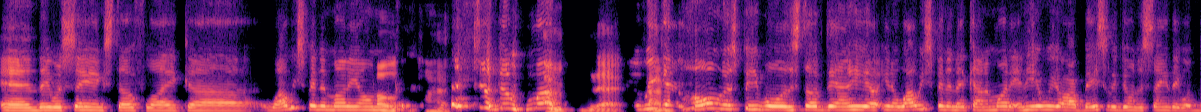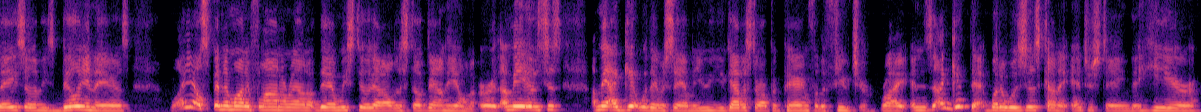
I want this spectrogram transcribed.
And they were saying stuff like, uh, why are we spending money on oh, to the moon? That. We I'm... got homeless people and stuff down here. You know, why are we spending that kind of money? And here we are basically doing the same thing with Bezos and these billionaires why y'all spending money flying around up there and we still got all this stuff down here on the earth? I mean, it was just, I mean, I get what they were saying. I mean, you, you got to start preparing for the future, right? And I get that, but it was just kind of interesting to hear,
